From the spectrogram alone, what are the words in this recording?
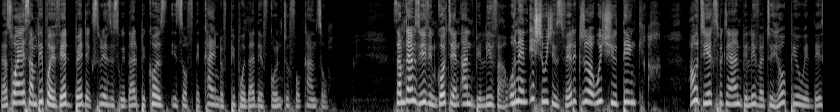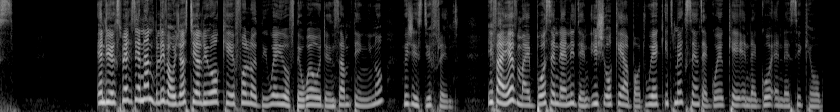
That's why some people have had bad experiences with that because it's of the kind of people that they've gone to for counsel. Sometimes you even go to an unbeliever on an issue which is very clear, which you think, ah, how do you expect an unbeliever to help you with this? And you expect an unbeliever will just tell you, okay, follow the way of the world and something, you know, which is different. If I have my boss and I need an issue okay about work, it makes sense I go okay and I go and I seek help.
